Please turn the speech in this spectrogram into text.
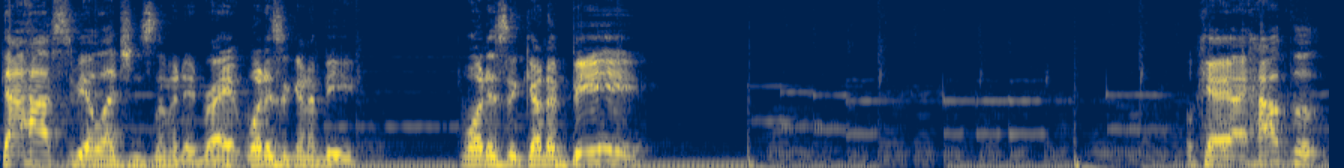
That has to be a Legends Limited, right? What is it going to be? What is it going to be? Okay, I have the...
